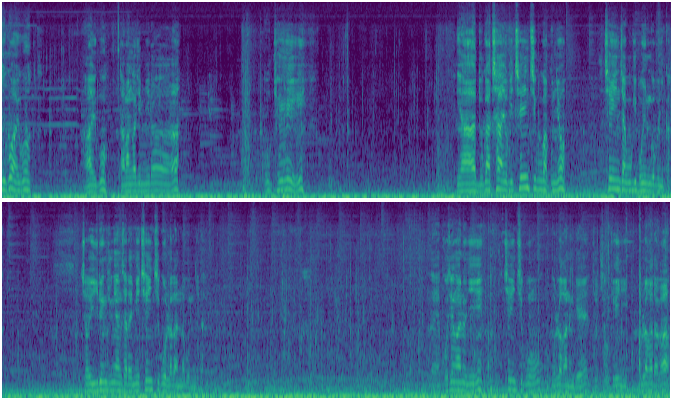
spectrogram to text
아이고 아이고 아이고 다 망가집니다. 오케이. 야 누가 차 여기 체인 치고 갔군요. 체인 자국이 보이는 거 보니까 저희 일행 중에 한 사람이 체인 치고 올라갔나 봅니다. 네 고생하느니 체인 치고 올라가는 게 좋죠. 개인이 올라가다가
